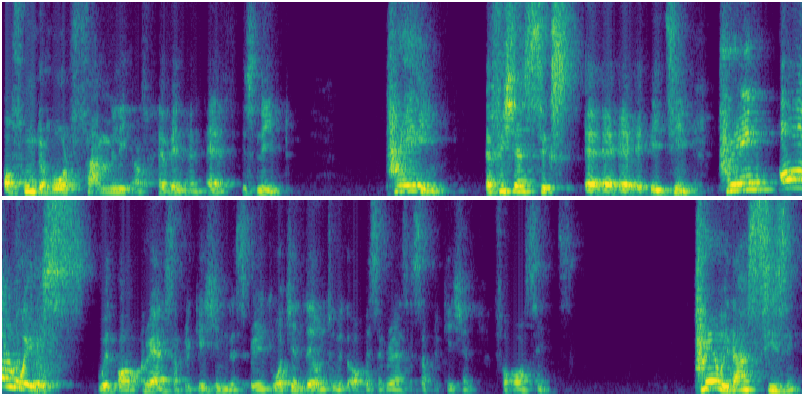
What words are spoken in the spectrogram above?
of whom the whole family of heaven and earth is named. Praying, Ephesians 6 uh, uh, 18, praying always with all prayer and supplication in the Spirit, watching thereunto with all perseverance and supplication for all saints Pray without ceasing.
